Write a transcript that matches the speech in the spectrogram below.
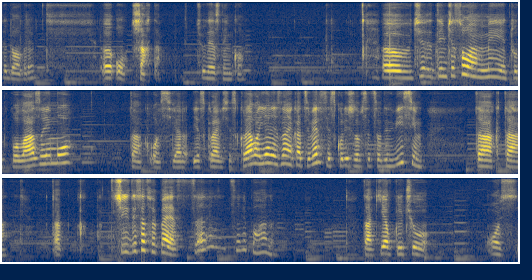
Це добре. Е, о, шахта. Чудесненько. Е, тимчасово ми тут полазаємо. Так, ось, я, яскравість яскрава. Я не знаю, яка це версія, скоріше за все це 1.8. Так, та. Так. 60 FPS. Це, це непогано. Так, я включу ось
